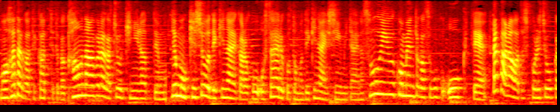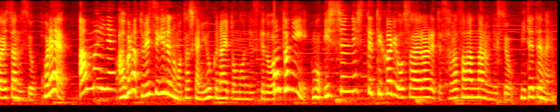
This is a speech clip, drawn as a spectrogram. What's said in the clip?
もう肌がテカってとか顔の油が超気になってもでも化粧できないからこう抑えることもできないしみたいなそういうコメントがすごく多くて。だから私これ紹介したんですよ。これあんまりね油取りすぎるのも確かに良くないと思うんですけど本当にもう一瞬にしてテカリ抑えられてサラサラになるんですよ。見ててね。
